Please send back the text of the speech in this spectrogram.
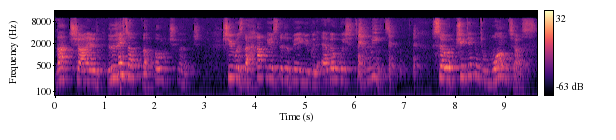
That child lit up the whole church. She was the happiest little being you could ever wish to meet. So she didn't want us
